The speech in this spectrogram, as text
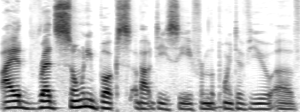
I had read so many books about DC from the point of view of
